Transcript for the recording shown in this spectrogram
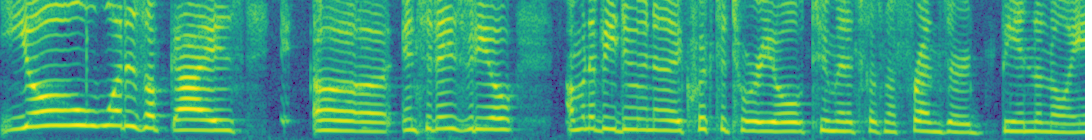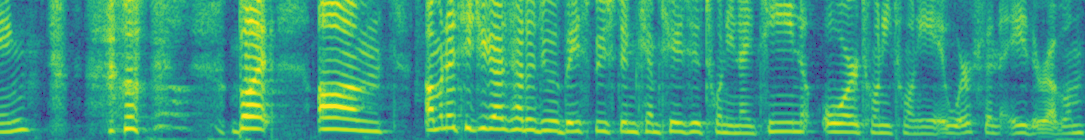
Yo, what is up guys? Uh, in today's video, I'm going to be doing a quick tutorial, two minutes because my friends are being annoying. but, um, I'm going to teach you guys how to do a bass boost in Camtasia 2019 or 2020. It works in either of them.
